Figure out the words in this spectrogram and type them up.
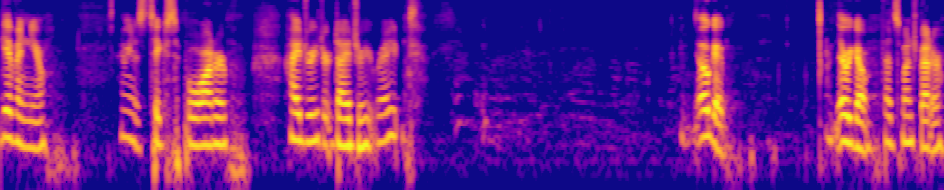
given you. I'm mean, just take a sip of water, hydrate or dihydrate, right? Okay, there we go. That's much better.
